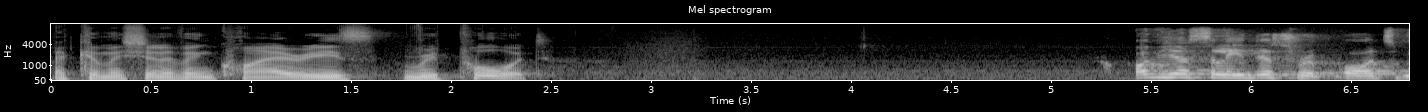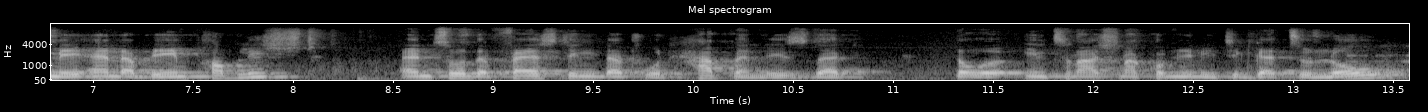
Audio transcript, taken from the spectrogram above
a Commission of Inquiry's report? Obviously, this report may end up being published. And so the first thing that would happen is that the international community get to know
